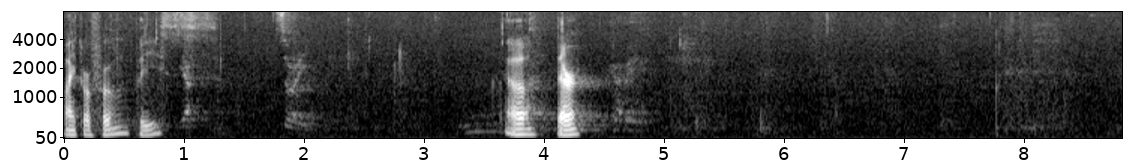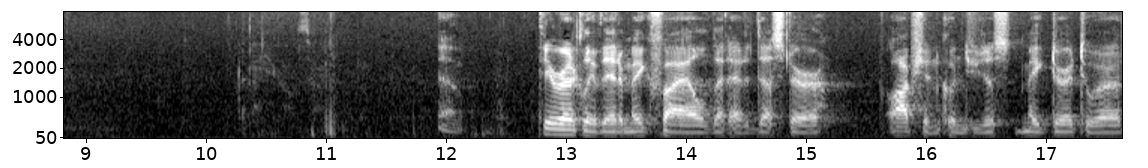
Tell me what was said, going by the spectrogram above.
Microphone, please. Yeah. Sorry. Uh, there. Um, theoretically, if they had a make file that had a DESTDIR option, couldn't you just make dir to a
